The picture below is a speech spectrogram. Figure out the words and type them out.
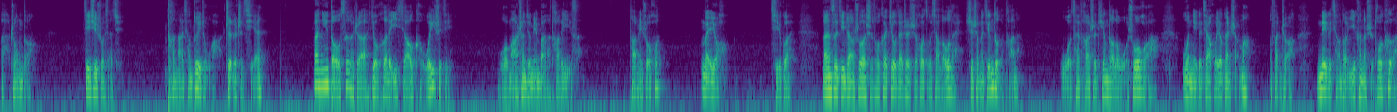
啊，中等。继续说下去。他拿枪对着我，指了指钱。班尼抖瑟着，又喝了一小口威士忌。我马上就明白了他的意思。他没说话。没有。奇怪，兰斯警长说史托克就在这时候走下楼来，是什么惊动了他呢？我猜他是听到了我说话，问那个家伙要干什么。反正那个强盗一看到史托克，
